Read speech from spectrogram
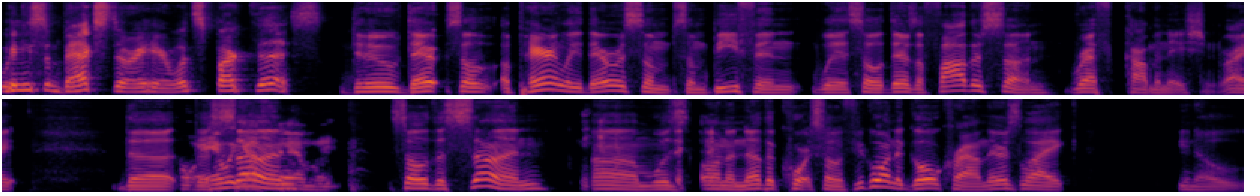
We need some backstory here. What sparked this? Dude, there so apparently there was some some beefing with so there's a father son ref combination, right? The Oh, the and we got son family. so the son um was on another court. So if you're going to Gold Crown, there's like you know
